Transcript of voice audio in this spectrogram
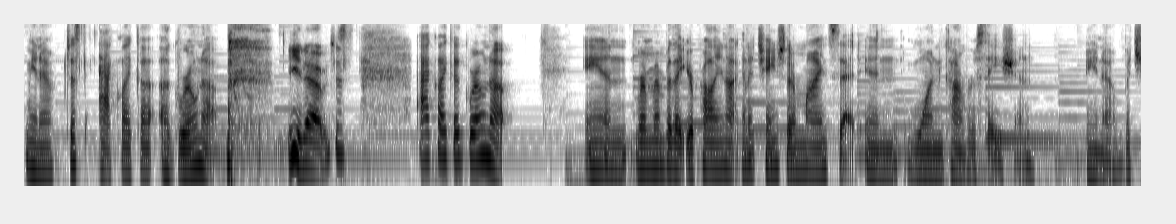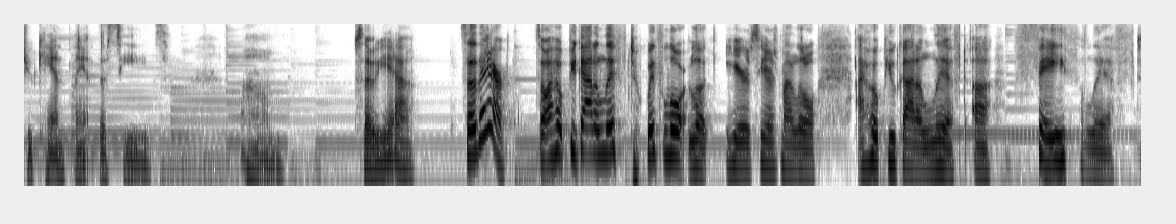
you know, just act like a, a grown up. you know, just act like a grown up and remember that you're probably not going to change their mindset in one conversation, you know, but you can plant the seeds. Um, so, yeah. So there. So I hope you got a lift with Laura. Look, here's here's my little. I hope you got a lift, a faith lift.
